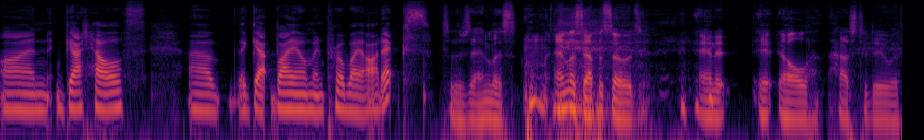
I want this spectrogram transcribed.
on gut health, uh, the gut biome, and probiotics. So there's endless, endless episodes, and it it all has to do with.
